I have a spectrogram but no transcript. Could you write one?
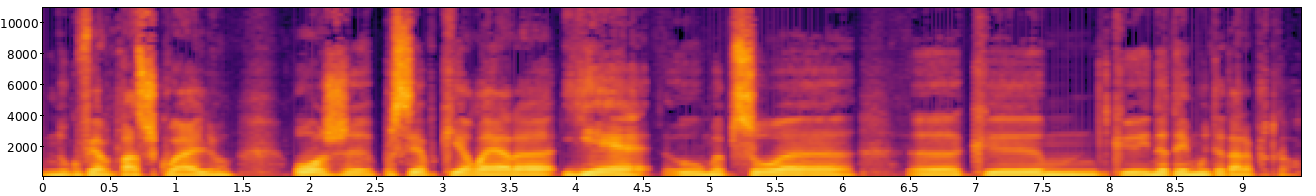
no governo de Passos Coelho, hoje percebo que ele era e é uma pessoa uh, que, que ainda tem muito a dar a Portugal.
